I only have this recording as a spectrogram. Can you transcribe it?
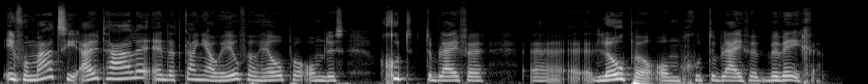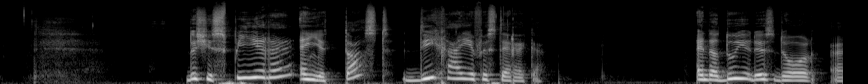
informatie uithalen en dat kan jou heel veel helpen om dus goed te blijven uh, lopen, om goed te blijven bewegen. Dus je spieren en je tast, die ga je versterken. En dat doe je dus door uh,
